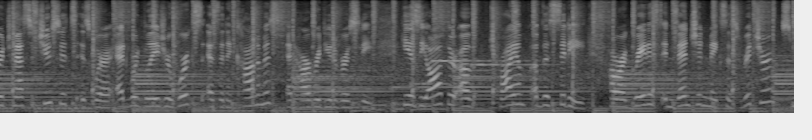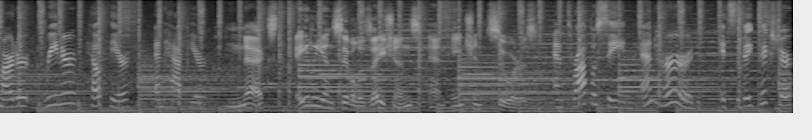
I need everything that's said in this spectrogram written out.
Cambridge, Massachusetts, is where Edward Glaeser works as an economist at Harvard University. He is the author of Triumph of the City How Our Greatest Invention Makes Us Richer, Smarter, Greener, Healthier, and Happier. Next, alien civilizations and ancient sewers. Anthropocene and Heard. It's the big picture.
